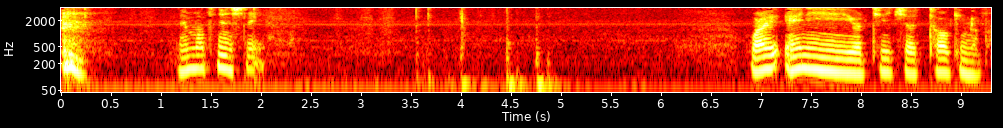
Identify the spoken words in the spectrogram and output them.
年末年始に。Why any your teacher talking about?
